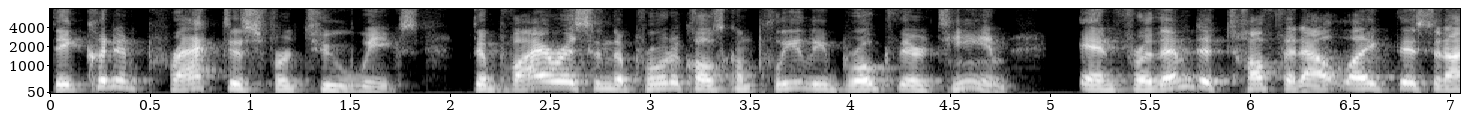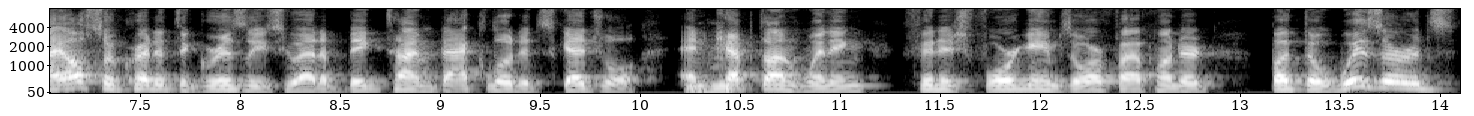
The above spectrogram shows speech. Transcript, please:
They couldn't practice for two weeks. The virus and the protocols completely broke their team. And for them to tough it out like this, and I also credit the Grizzlies, who had a big time backloaded schedule and mm-hmm. kept on winning, finished four games over 500. But the Wizards,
